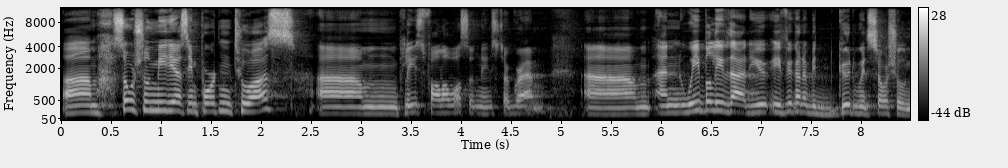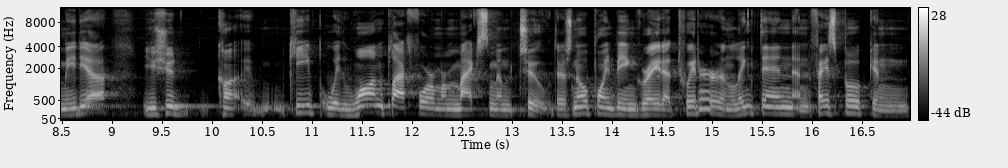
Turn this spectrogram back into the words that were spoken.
Um, social media is important to us. Um, please follow us on Instagram. Um, and we believe that you, if you're going to be good with social media, you should keep with one platform or maximum two. There's no point being great at Twitter and LinkedIn and Facebook and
